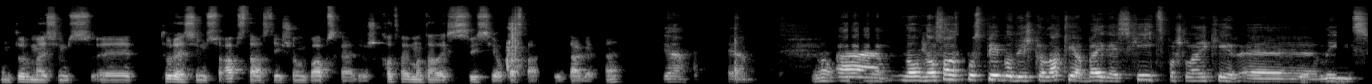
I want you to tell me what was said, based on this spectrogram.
Un tur mēs jums, e, tur es jums apstāstīšu un apskaidrošu. Kaut vai man tā liekas, tas viss jau pastāstīja tagad, ne? Jā, jā. Nu. Uh, no, no savas puses piebildīšu, ka Latvijā baigais hīts pašlaik ir uh, līdz,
